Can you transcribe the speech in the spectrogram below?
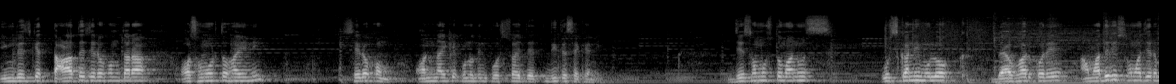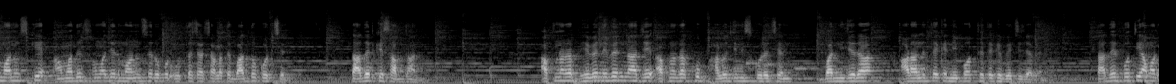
ইংরেজকে তাড়াতে যেরকম তারা অসমর্থ হয়নি, সেরকম অন্যায়কে কোনোদিন প্রশ্রয় দিতে শেখেনি। যে সমস্ত মানুষ উস্কানিমূলক ব্যবহার করে আমাদেরই সমাজের মানুষকে আমাদের সমাজের মানুষের ওপর অত্যাচার চালাতে বাধ্য করছেন, তাদেরকে সাবধান। আপনারা ভেবে নেবেন না যে আপনারা খুব ভালো জিনিস করেছেন বা নিজেরা আড়ালে থেকে, নেপথ্যে থেকে বেঁচে যাবেন। তাদের প্রতি আমার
